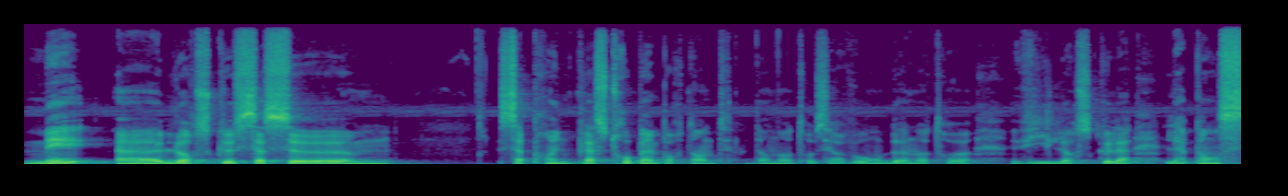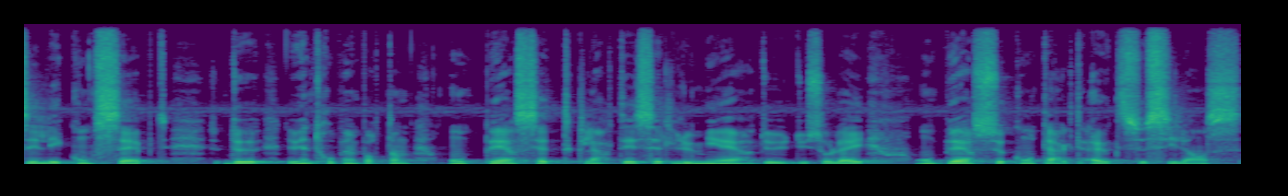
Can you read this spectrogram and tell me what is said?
Mais lorsque ça se ça prend une place trop importante dans notre cerveau, dans notre vie. Lorsque la, pensée, les concepts de, deviennent trop importants, on perd cette clarté, cette lumière du, soleil, on perd ce contact avec ce silence.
